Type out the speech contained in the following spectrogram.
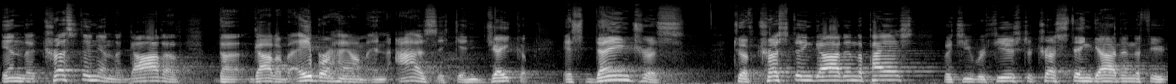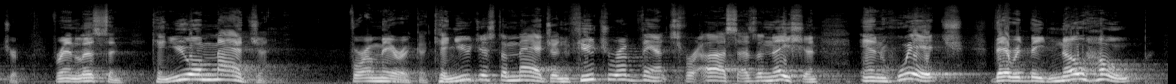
in the trusting in the God of the God of Abraham and Isaac and Jacob. It's dangerous to have trusted in God in the past, but you refuse to trust in God in the future. Friend, listen, can you imagine for America. Can you just imagine future events for us as a nation in which there would be no hope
